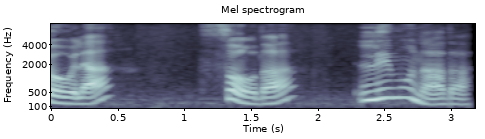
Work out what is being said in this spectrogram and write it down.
كولا صودا ليمونادا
